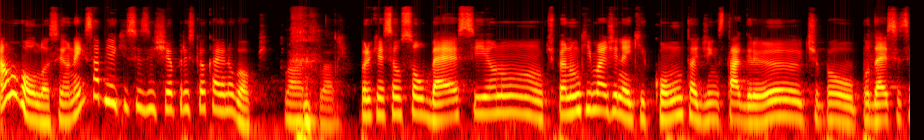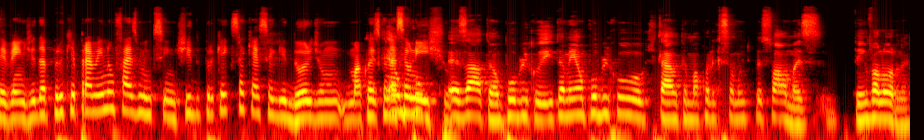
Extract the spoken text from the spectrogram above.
é um rolo assim. Eu nem sabia que isso existia, por isso que eu caí no golpe. Claro, claro. Porque se eu soubesse, eu não, tipo, eu nunca imaginei que conta de Instagram, tipo, pudesse ser vendida, porque pra mim não faz muito sentido. Por que que você quer seguidor de um- uma coisa que não é, um seu nicho? Exato, é um público. E também é um público que tá, tem uma conexão muito pessoal, mas tem valor, né?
